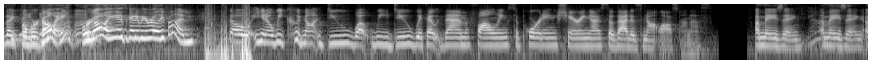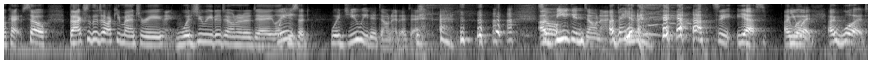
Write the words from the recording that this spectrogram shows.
Like, but we're going. We're going. It's going to be really fun. So, you know, we could not do what we do without them following, supporting, sharing us. So that is not lost on us. Amazing. Amazing. Okay, so back to the documentary. Would you eat a donut a day? Like you said. would you eat a donut a day? So- a vegan donut. I bet- See, yes, I would. would. I would.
